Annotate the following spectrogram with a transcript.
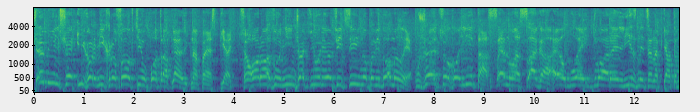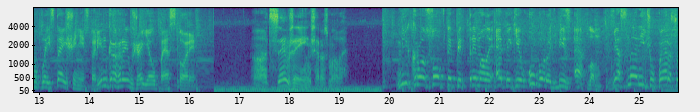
Ще більше ігор Мікрософтів потрапляють на PS5. Цього разу Ninja Theory офіційно повідомили, вже цього літа Senua Saga Hellblade 2 релізниця на п'ятому PlayStation. Сторінка гри вже є у PS Store. Оце вже інша розмова. Мікрософти підтримали епіків у боротьбі з Еплом. Ясна річ у першу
